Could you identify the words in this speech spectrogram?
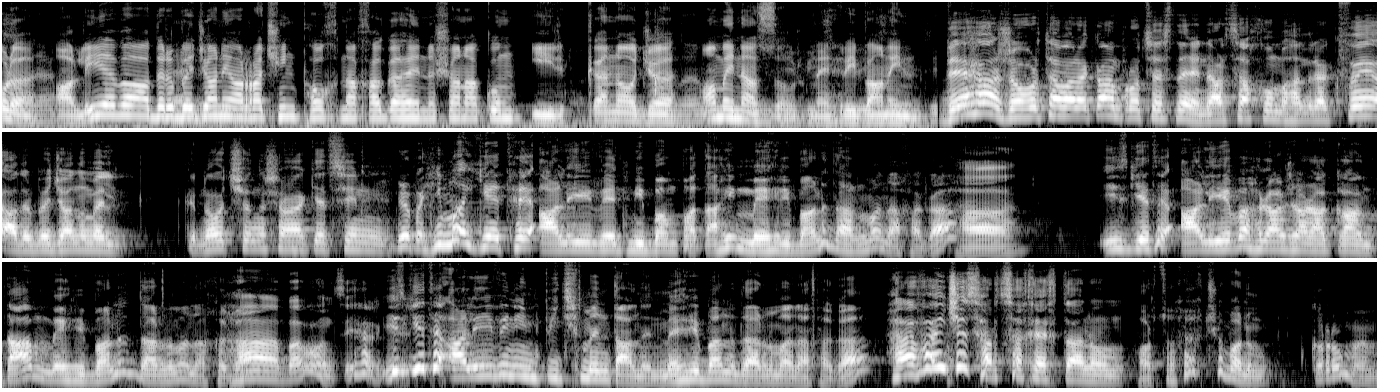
օրը Ալիևը Ադրբեջանի առաջին փոխնախագահ է նշանակում իր կնոջը ամենազոր Մեհրիբանին։ Դե հա, ժողովրդավարական process-ներ են Արցախում հանրակրվե, Ադրբեջանում էլ կնոջը նշանակեցին։ Երբ հիմա եթե Ալիևի հետ մի բան պատահի, Մեհրիբանը դառնում է նախագահ։ Հա։ Իսկ եթե Ալիևը հրաժարական տա, Մեհրիբանը դառնում է նախագահ։ Հա, բա ոնց իհարկե։ Իսկ եթե Ալիևին impeachment անեն, Մեհրիբանը դառնում է նախագահ։ Հա, վայ ինչ ես Արցախ եղտանում։ Հարցախեղ չեմ անում, կռում եմ։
